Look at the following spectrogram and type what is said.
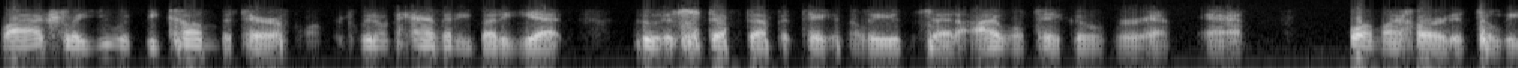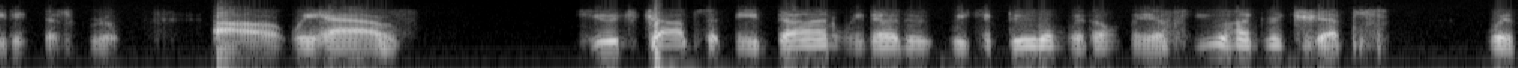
Well, actually, you would become the terraformers. We don't have anybody yet who has stepped up and taken the lead and said, "I will take over and, and pour my heart into leading this group." Uh, we have huge jobs that need done. We know that we can do them with only a few hundred ships, with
